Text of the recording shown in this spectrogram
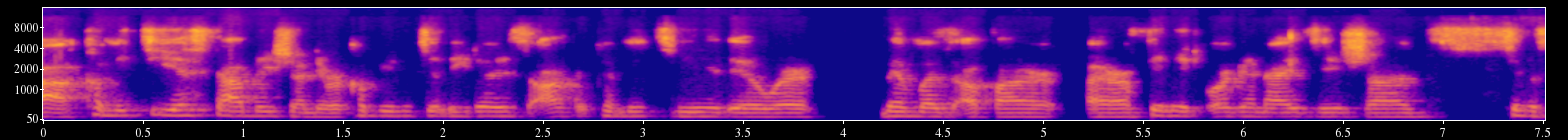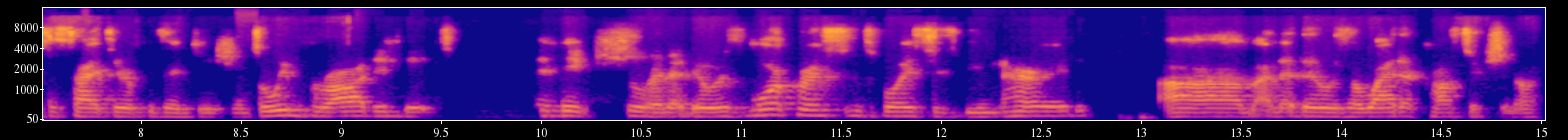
uh, committee established and there were community leaders on the committee. There were members of our, our affiliate organizations, civil society representation. So we broadened it to make sure that there was more persons' voices being heard um, and that there was a wider cross section of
